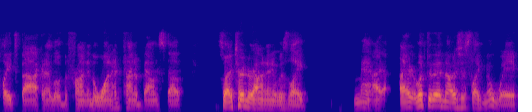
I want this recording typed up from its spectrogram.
plates back, and I load the front, and the one had kind of bounced up. So I turned around, and it was like, man, I I looked at it, and I was just like, no way.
